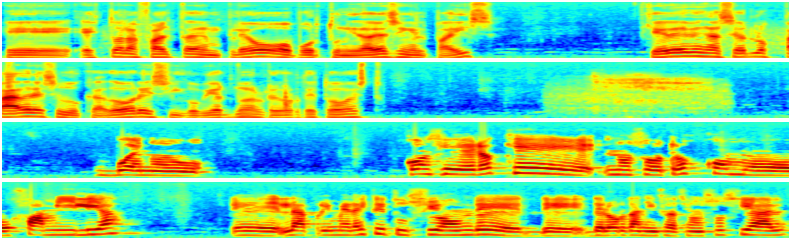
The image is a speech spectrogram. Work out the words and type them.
eh, esto a la falta de empleo o oportunidades en el país. ¿Qué deben hacer los padres, educadores y gobierno alrededor de todo esto? Bueno, considero que nosotros como familia, eh, la primera institución de, la organización social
